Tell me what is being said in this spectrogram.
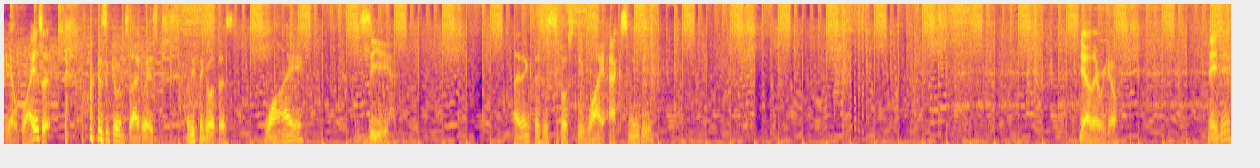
Yeah, why is it why is it going sideways? Let me think about this. Y Z. I think this is supposed to be YX maybe. Yeah, there we go. Maybe?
